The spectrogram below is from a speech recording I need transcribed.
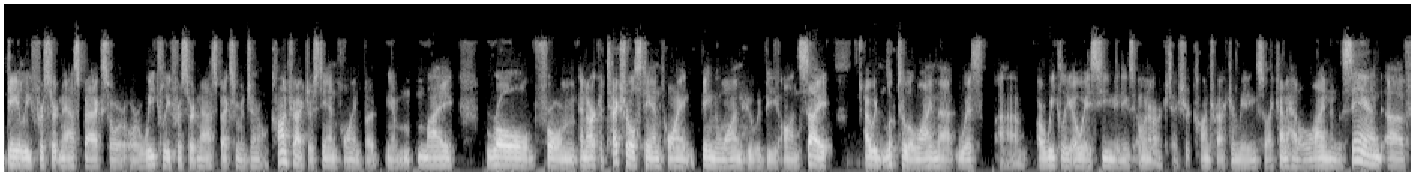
daily for certain aspects or, or weekly for certain aspects from a general contractor standpoint. But you know, my role from an architectural standpoint, being the one who would be on site, I would look to align that with uh, our weekly OAC meetings, owner architecture contractor meetings. So I kind of had a line in the sand of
